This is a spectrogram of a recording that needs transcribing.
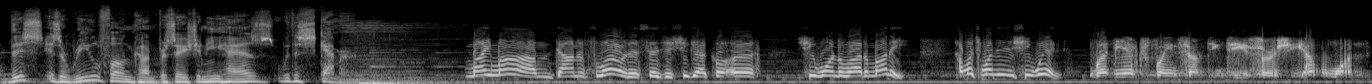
This is a real phone conversation he has with a scammer. My mom down in Florida says that she got uh, she won a lot of money. How much money did she win? Let me explain something to you, sir. She won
